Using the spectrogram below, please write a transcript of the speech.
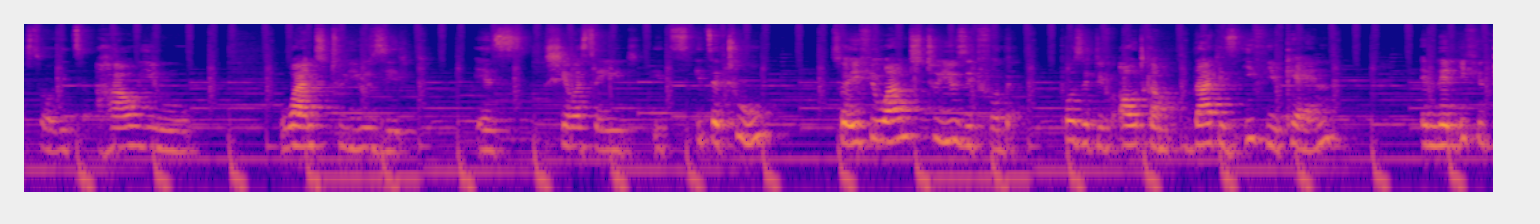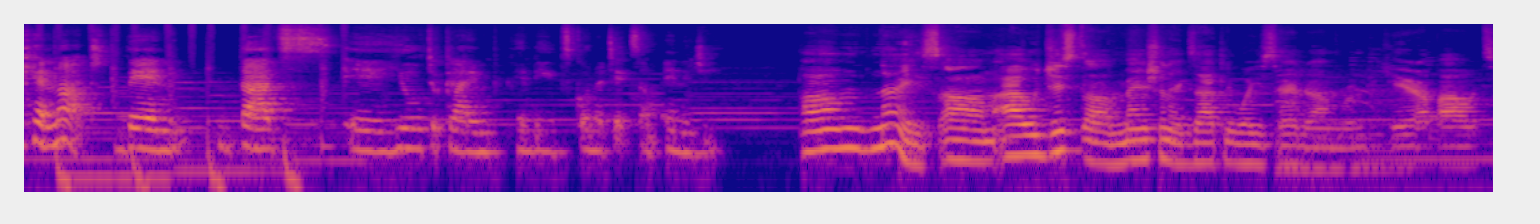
So it's how you want to use it. As Shewa said, it's it's a tool. So if you want to use it for the positive outcome, that is if you can. And then if you cannot, then that's a hill to climb and it's gonna take some energy. Um, nice. Um, I would just uh, mention exactly what you said, um, here about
